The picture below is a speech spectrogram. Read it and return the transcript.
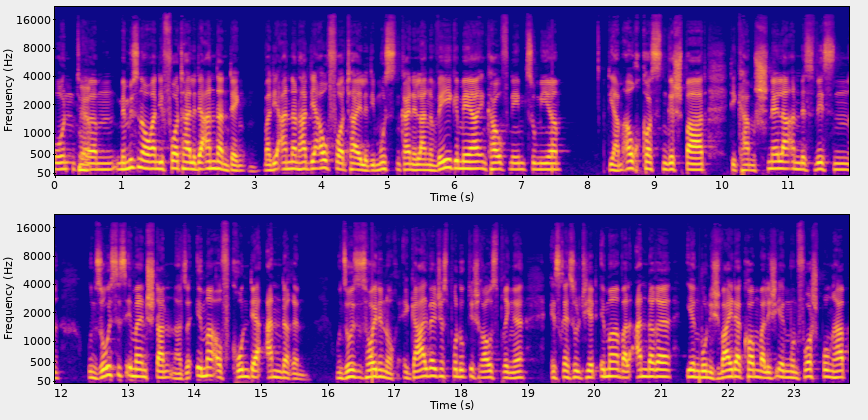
Und ja. ähm, wir müssen auch an die Vorteile der anderen denken, weil die anderen hatten ja auch Vorteile. Die mussten keine langen Wege mehr in Kauf nehmen zu mir. Die haben auch Kosten gespart. Die kamen schneller an das Wissen. Und so ist es immer entstanden. Also immer aufgrund der anderen. Und so ist es heute noch. Egal welches Produkt ich rausbringe, es resultiert immer, weil andere irgendwo nicht weiterkommen, weil ich irgendwo einen Vorsprung habe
